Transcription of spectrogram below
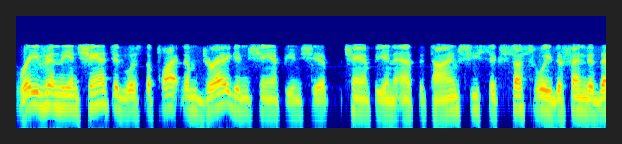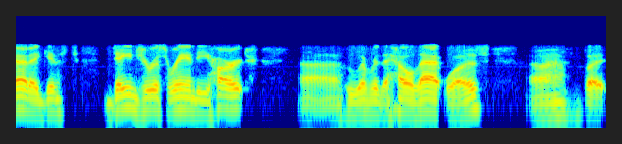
Raven the Enchanted was the Platinum Dragon Championship champion at the time. She successfully defended that against Dangerous Randy Hart, uh, whoever the hell that was. Uh, but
